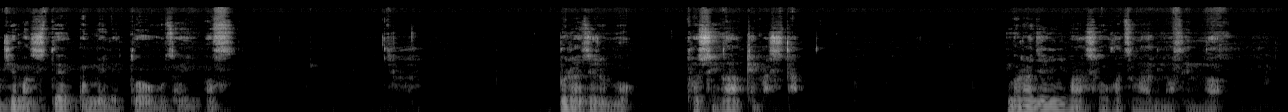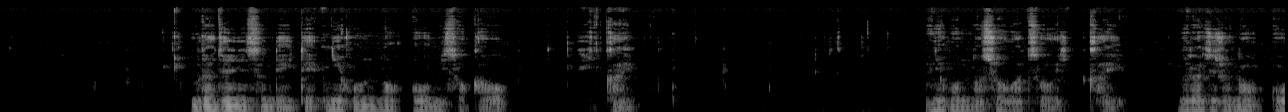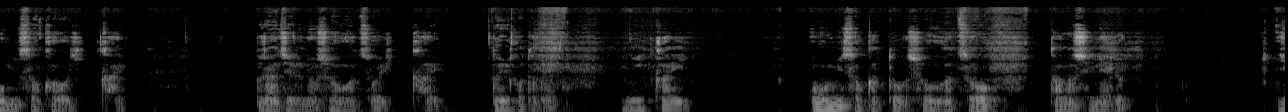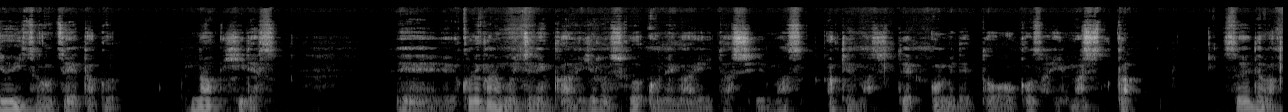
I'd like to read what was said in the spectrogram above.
明けましておめでとうございます。ブラジルも年が明けました。ブラジルには正月がありませんが、ブラジルに住んでいて日本の大晦日を一回、日本の正月を一回、ブラジルの大晦日を一回、ラジルの正月を一回、ということで、二回大晦日と正月を楽しめる唯一の贅沢な日です。えーこれからも一年間よろしくお願いいたします。明けましておめでとうございました。それでは。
